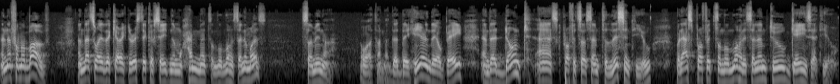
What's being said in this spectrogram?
and not from above. And that's why the characteristic of Sayyidina Muhammad was samina wa atana that they hear and they obey and that don't ask Prophet to listen to you but ask Prophet to gaze at you.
